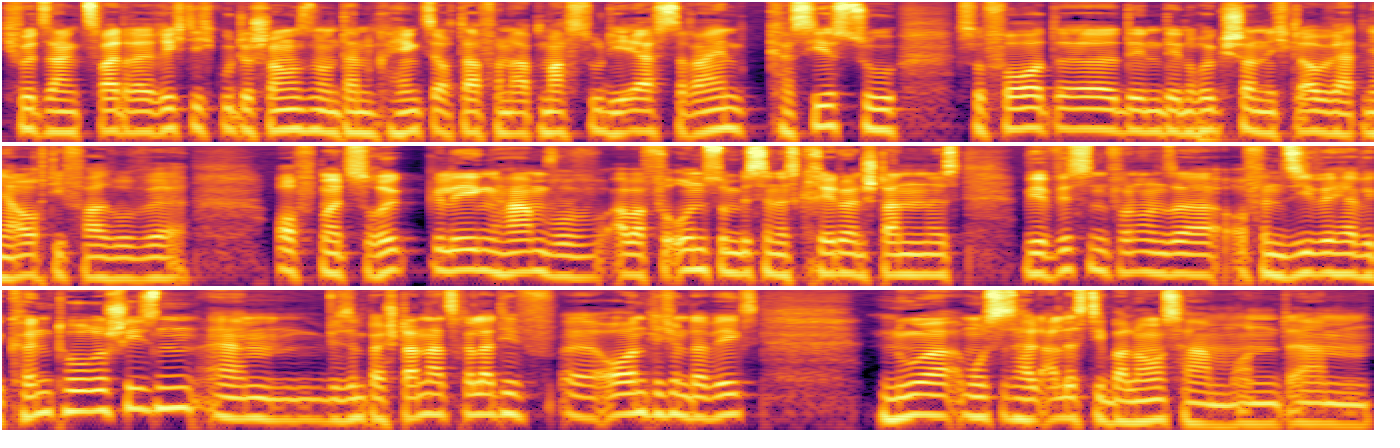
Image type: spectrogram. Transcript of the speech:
ich würde sagen, zwei, drei richtig gute Chancen und dann hängt es auch davon ab, machst du die erste rein, kassierst du sofort äh, den, den Rückstand. Ich glaube, wir hatten ja auch die Phase, wo wir oftmals zurückgelegen haben, wo aber für uns so ein bisschen das Credo entstanden ist. Wir wissen von unserer Offensive her, wir können Tore schießen. Ähm, wir sind bei Standards relativ äh, ordentlich unterwegs. Nur muss es halt alles die Balance haben. Und ähm,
